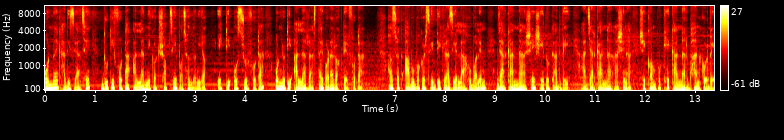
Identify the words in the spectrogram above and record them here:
অন্য এক হাদিসে আছে, দুটি ফোঁটা আল্লাহর নিকট সবচেয়ে পছন্দনীয়, একটি অশ্রুর ফোঁটা, অন্যটি আল্লাহর রাস্তায় পড়া রক্তের ফোঁটা। হজরত আবু বকর সিদ্দিক রাজিয়াল্লাহু বলেন, যার কান্না আসে, সে তো কাঁদবেই, আর যার কান্না আসে না, সে কমপক্ষে কান্নার ভান করবে।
